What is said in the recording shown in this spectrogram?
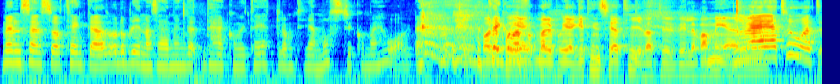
Men sen så tänkte jag, och då blir man så här, men det, det här kommer ju ta jättelång tid, jag måste ju komma ihåg det. Var, det på, e- var det på eget initiativ att du ville vara med? Eller? Nej jag tror att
